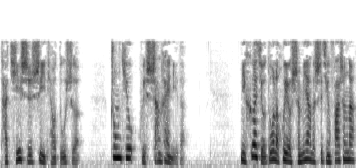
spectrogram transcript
它其实是一条毒蛇，终究会伤害你的。你喝酒多了会有什么样的事情发生呢？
